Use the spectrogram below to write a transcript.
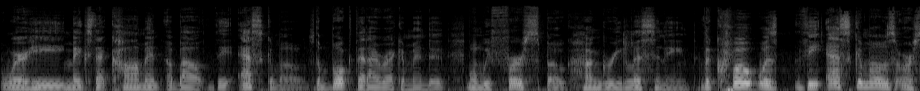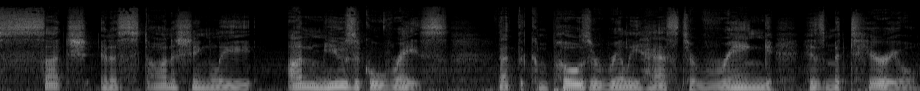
where he makes that comment about the Eskimos. The book that I recommended when we first spoke, Hungry Listening, the quote was The Eskimos are such an astonishingly unmusical race that the composer really has to wring his material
